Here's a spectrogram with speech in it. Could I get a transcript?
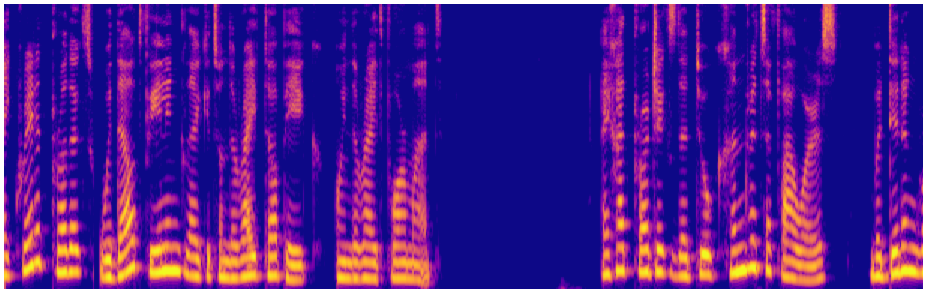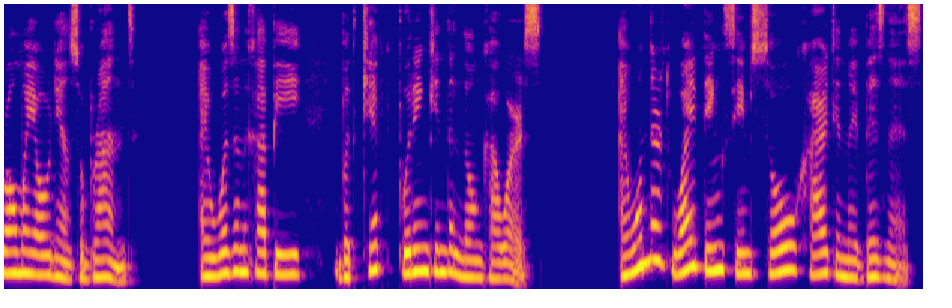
I created products without feeling like it's on the right topic or in the right format. I had projects that took hundreds of hours but didn't grow my audience or brand. I wasn't happy but kept putting in the long hours. I wondered why things seemed so hard in my business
